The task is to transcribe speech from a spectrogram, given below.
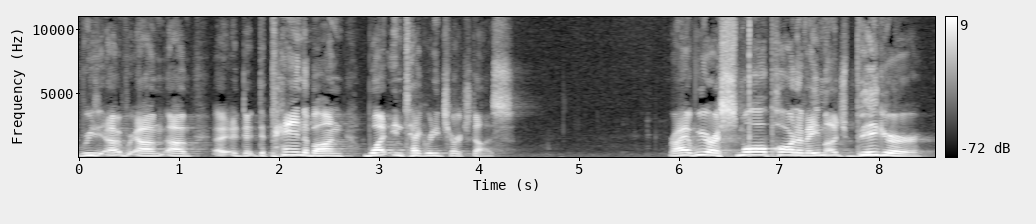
re, uh, um, uh, uh, depend upon what Integrity Church does. Right? We are a small part of a much bigger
